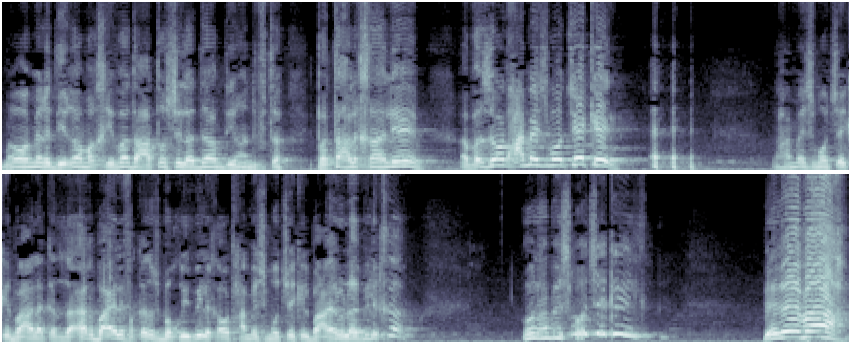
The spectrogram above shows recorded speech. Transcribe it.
מה הוא אומר? דירה מרחיבה דעתו של אדם, דירה נפתח, פתח לך הלב, אבל זה עוד חמש מאות שקל. חמש מאות שקל בעל הקדוש, ארבע אלף הקדוש ברוך הוא הביא לך עוד חמש מאות שקל בעיה לו להביא לך. עוד חמש מאות שקל. ברווח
